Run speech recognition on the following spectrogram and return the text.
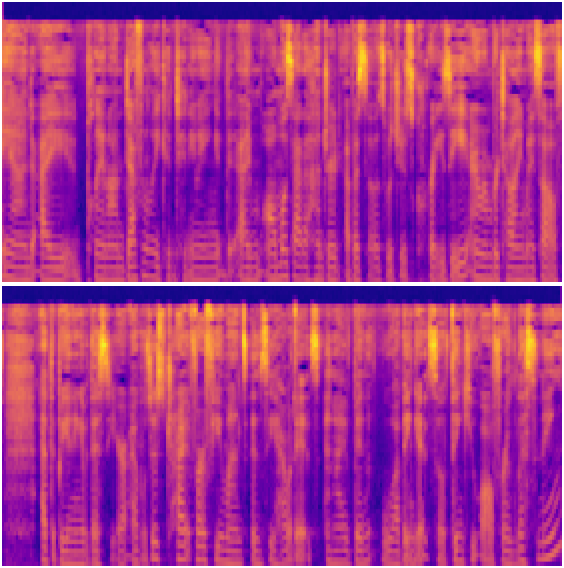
and I plan on definitely continuing. I'm almost at 100 episodes, which is crazy. I remember telling myself at the beginning of this year, I will just try it for a few months and see how it is. And I've been loving it. So thank you all for listening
